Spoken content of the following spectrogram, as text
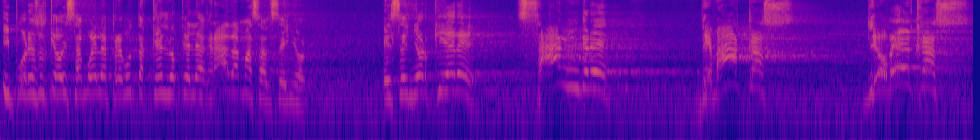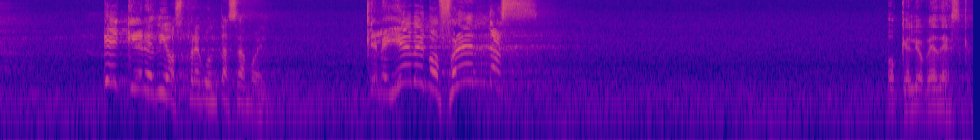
Y por eso es que hoy Samuel le pregunta qué es lo que le agrada más al Señor. El Señor quiere sangre de vacas, de ovejas. ¿Qué quiere Dios? Pregunta Samuel. Que le lleven ofrendas o que le obedezcan.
